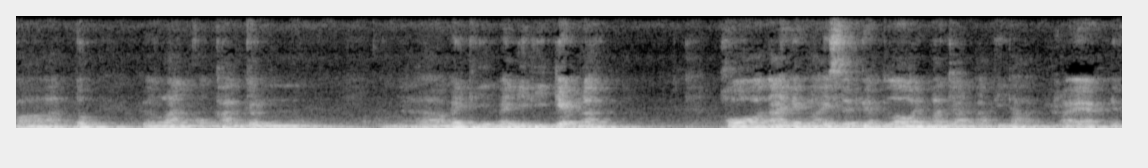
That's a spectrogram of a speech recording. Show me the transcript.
ป้าดตกเครื่องรางของขลังจนไม่ทีไม่มีที่เก็บละพอได้เหล็กไหลเสร็จเรียบร้อยพระอาจารย์อธิษฐาน ป๊บหนึ่ง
